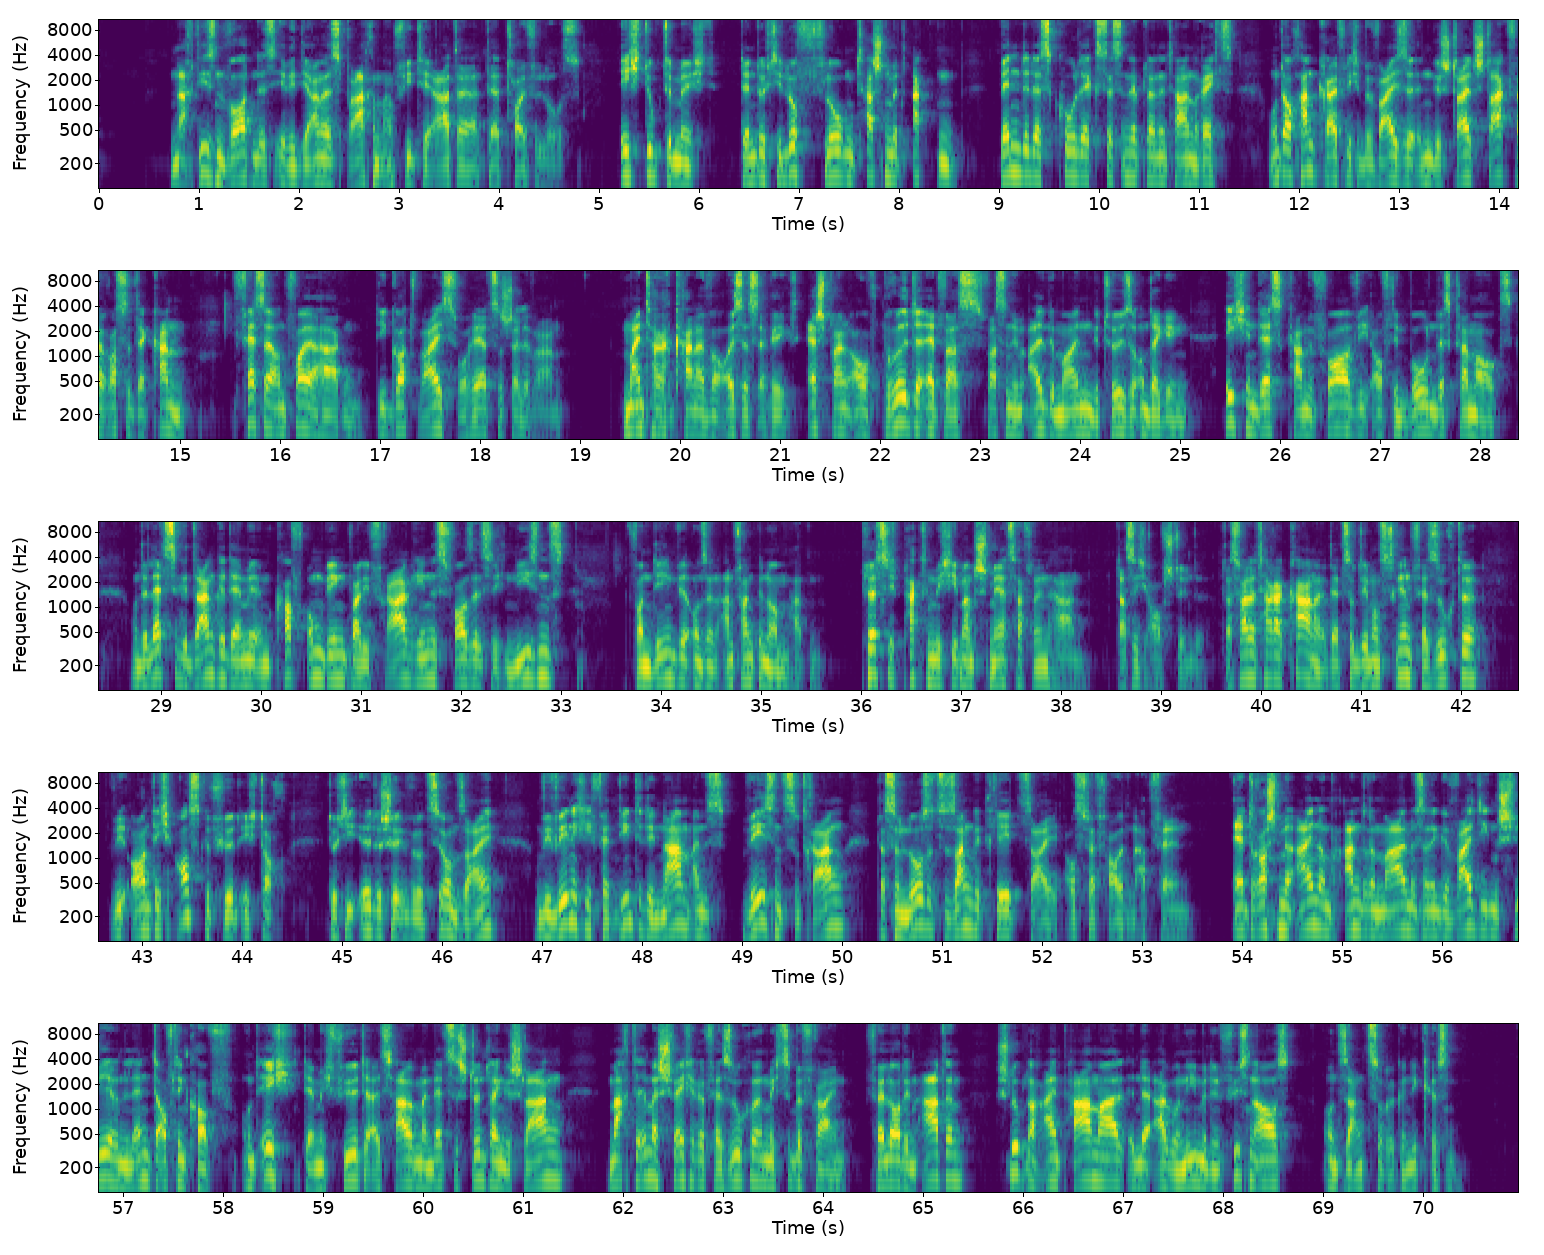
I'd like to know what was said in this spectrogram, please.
Nach diesen Worten des Iridianers brach im Amphitheater der Teufel los. Ich duckte mich, denn durch die Luft flogen Taschen mit Akten, Bände des Kodex des interplanetaren Rechts und auch handgreifliche Beweise in Gestalt stark verrosteter Kannen, Fässer und Feuerhaken, die Gott weiß, woher zur Stelle waren. Mein Tarakaner war äußerst erregt. Er sprang auf, brüllte etwas, was in dem allgemeinen Getöse unterging. Ich indes kam mir vor wie auf dem Boden des Klamauks. Und der letzte Gedanke, der mir im Kopf umging, war die Frage jenes vorsätzlichen Niesens, von dem wir unseren Anfang genommen hatten. Plötzlich packte mich jemand schmerzhaft an den Haaren, dass ich aufstöhnte. Das war der Tarakaner, der zu demonstrieren versuchte, wie ordentlich ausgeführt ich doch durch die irdische Evolution sei und wie wenig ich verdiente, den Namen eines Wesens zu tragen, das nun lose zusammengeklebt sei aus verfaulten Abfällen. Er drosch mir ein und andere Mal mit seiner gewaltigen, schweren Lente auf den Kopf, und ich, der mich fühlte, als habe mein letztes Stündlein geschlagen, machte immer schwächere Versuche, mich zu befreien, verlor den Atem, schlug noch ein paar Mal in der Agonie mit den Füßen aus und sank zurück in die Kissen.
